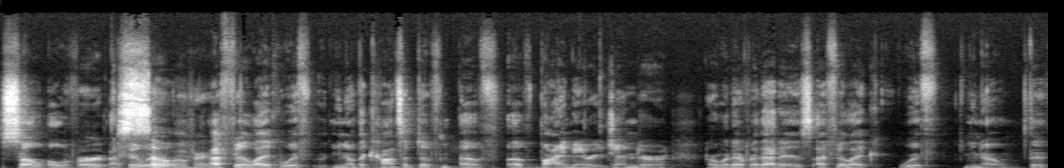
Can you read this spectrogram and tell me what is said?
so overt. I feel So with, overt. I feel like with you know the concept of, of of binary gender or whatever that is. I feel like with you know the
